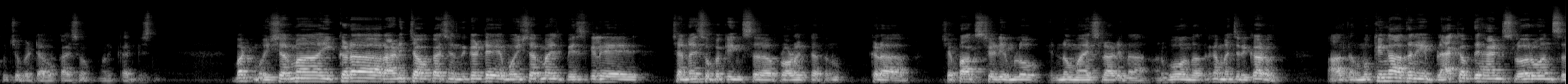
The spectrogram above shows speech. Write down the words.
కూర్చోబెట్టే అవకాశం మనకి కనిపిస్తుంది. బట్ మోహిత్ శర్మ ఇక్కడ రాణించే అవకాశం ఎందుకంటే Mohit Sharma basically Chennai Super Kings product అతను. ఇక్కడ చెపాక్ స్టేడియంలో ఎన్నో మ్యాచ్లు ఆడిన అనుభవం ఉంది. అతనికి మంచి రికార్డు ఉంది. అతను ముఖ్యంగా అతని back of the hand slower ones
